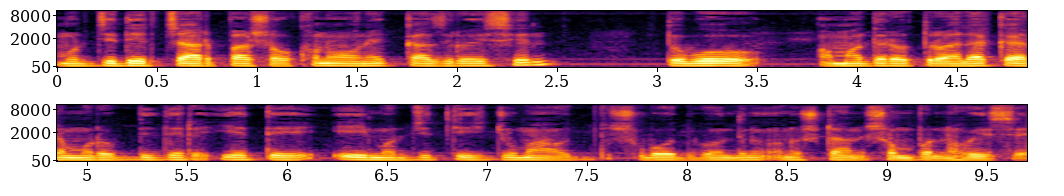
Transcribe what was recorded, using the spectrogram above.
মসজিদের চারপাশ এখনও অনেক কাজ রয়েছেন। তবুও আমাদের অত্র এলাকার মুরব্বীদের ইয়েতে এই মসজিদটি জুমা শুভ উদ্বোধনী অনুষ্ঠান সম্পন্ন হয়েছে।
